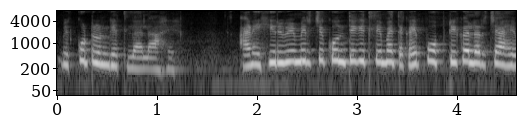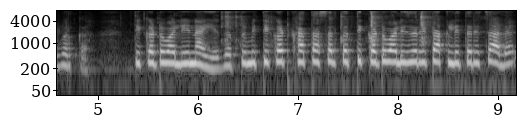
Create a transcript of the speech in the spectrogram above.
मी कुटून घेतलेलं आहे. आणि हिरवी मिरची कोणती घेतली माहिती आहे का? ही पोपटी कलरची आहे बरं का. तिखटवाली नाही आहे जर तुम्ही तिखट खात असाल तर तिखटवाली जरी टाकली तरी चालेल.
